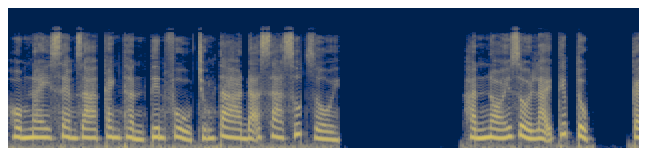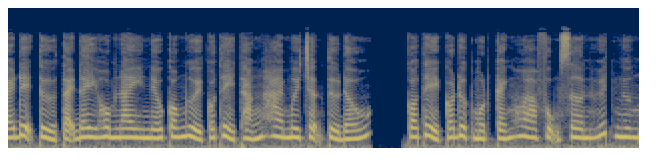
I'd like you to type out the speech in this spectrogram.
hôm nay xem ra canh thần tiên phủ chúng ta đã xa sút rồi. Hắn nói rồi lại tiếp tục, cái đệ tử tại đây hôm nay nếu có người có thể thắng 20 trận tử đấu, có thể có được một cánh hoa phụng sơn huyết ngưng.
